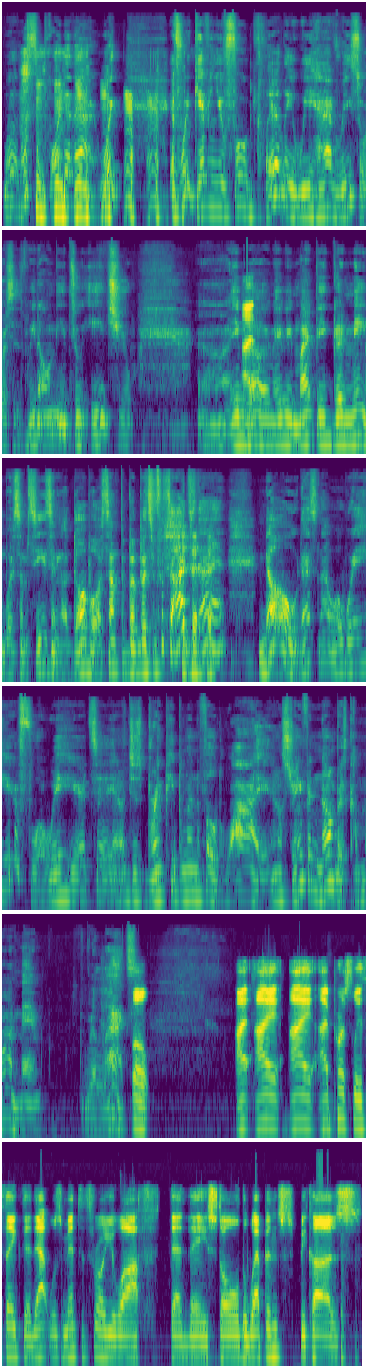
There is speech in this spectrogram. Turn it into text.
Well, what's the point of that? We, if we're giving you food, clearly we have resources. We don't need to eat you. Uh, even I- though it maybe might be good meat with some seasoning, or adobo or something. But but besides that, no, that's not what we're here for. We're here to you know just bring people in the fold. Why? You know, strength in numbers. Come on, man, relax. Well, I, I I I personally think that that was meant to throw you off that they stole the weapons because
